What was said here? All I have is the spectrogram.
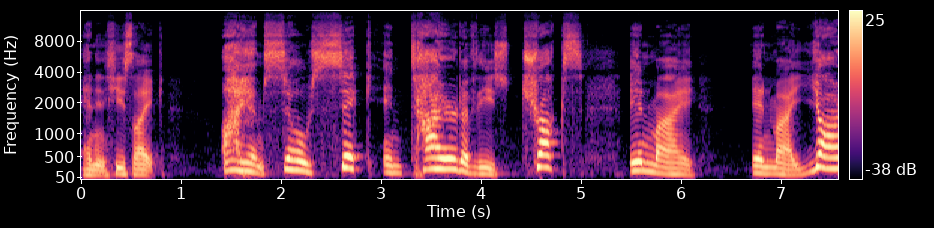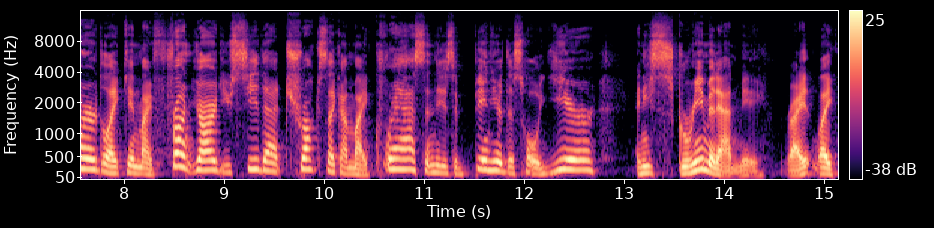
and he's like i am so sick and tired of these trucks in my in my yard like in my front yard you see that trucks like on my grass and these have been here this whole year and he's screaming at me right like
